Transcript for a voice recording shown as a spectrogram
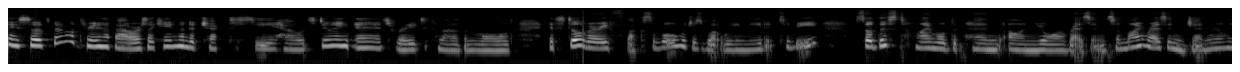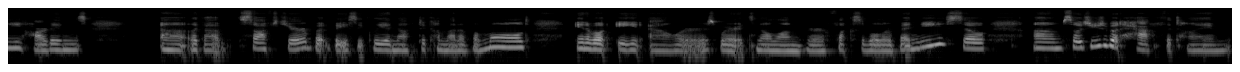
Okay, so it's been about three and a half hours. I came in to check to see how it's doing and it's ready to come out of the mold. It's still very flexible, which is what we need it to be. So this time will depend on your resin. So my resin generally hardens uh, like a soft cure, but basically enough to come out of a mold in about eight hours where it's no longer flexible or bendy. So, um, so it's usually about half the time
